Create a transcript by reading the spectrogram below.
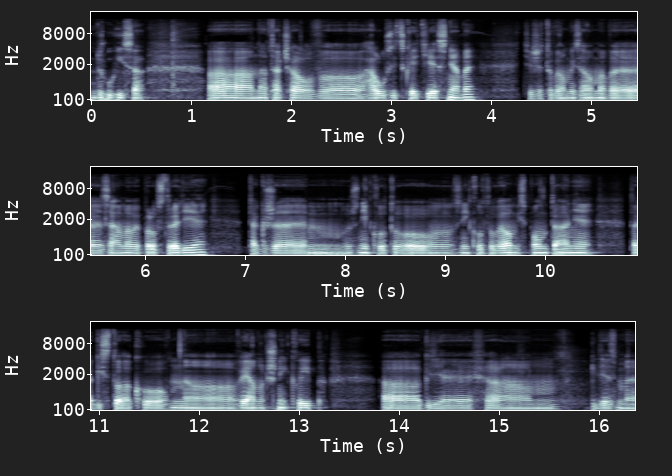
Druhý sa uh, natáčal v Haluzickej tiesňave, tiež je to veľmi zaujímavé, zaujímavé prostredie, takže vzniklo to, vzniklo to veľmi spontánne takisto ako Vianočný klip, kde, kde sme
